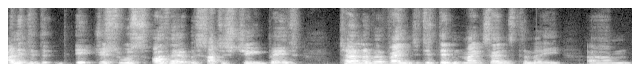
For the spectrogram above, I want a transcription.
And it, it just was, I think it was such a stupid turn of events. It just didn't make sense to me. Um,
